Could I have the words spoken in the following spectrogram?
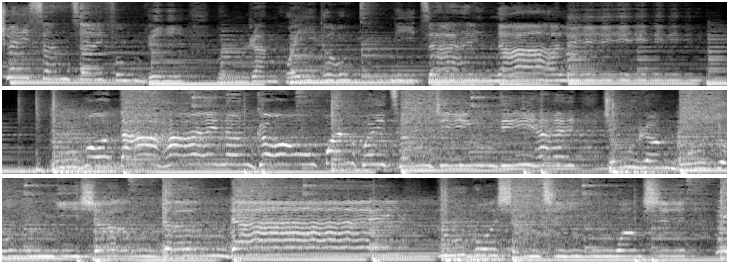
吹散在风里。猛然回头，你在哪里？如果大海能够换回曾经的爱，就让我用一生等待。如果深情往事你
